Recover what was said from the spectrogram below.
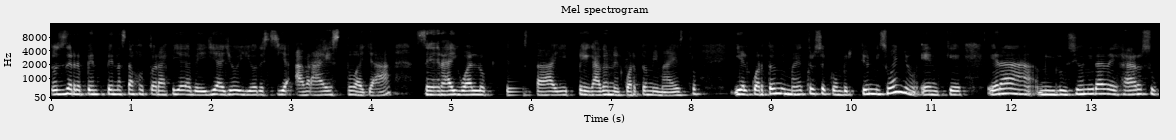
Entonces de repente en esta fotografía veía yo y yo decía, ¿habrá esto allá? ¿Será igual lo que está ahí pegado en el cuarto de mi maestro? Y el cuarto de mi maestro se convirtió en mi sueño, en que era mi ilusión ir a dejar su,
